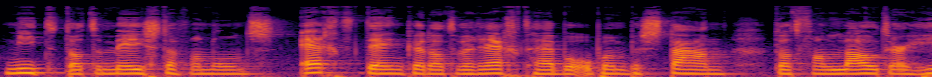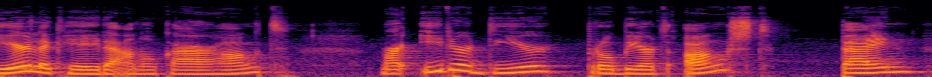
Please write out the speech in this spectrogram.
Niet dat de meesten van ons echt denken dat we recht hebben op een bestaan dat van louter heerlijkheden aan elkaar hangt, maar ieder dier probeert angst, pijn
